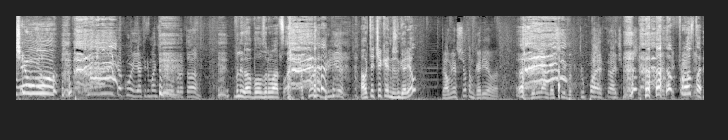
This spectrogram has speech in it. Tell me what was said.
Чего? Чего? Какой? Я отремонтировал, братан. Блин, надо было взорваться. А что за бред? А у тебя чек engine горел? Да у меня все там горело. Гирлянда ошибок. Тупая тачка вообще. Просто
